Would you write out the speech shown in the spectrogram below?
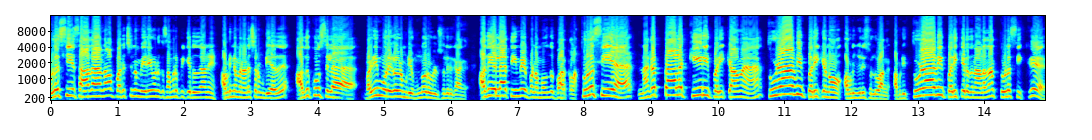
துளசியை சாதாரணமா பறிச்சு நம்ம இறைவனுக்கு சமர்ப்பிக்கிறது தானே அப்படின்னு நம்ம நினைச்சிட முடியாது. அதுக்கும் சில வழிமுறைகள் நம்முடைய முன்னோர்கள் சொல்லியிருக்காங்க. அது எல்லாத்தையுமே இப்ப நம்ம வந்து பார்க்கலாம். துளசிய நகத்தால கீறி பறிக்காம துழாவி பறிக்கணும் அப்படின்னு சொல்லி சொல்லுவாங்க. அப்படி துழாவி பறிக்கிறதுனாலதான் துளசிக்கு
